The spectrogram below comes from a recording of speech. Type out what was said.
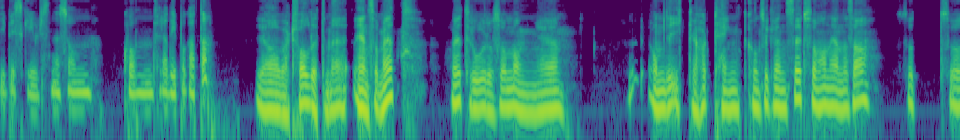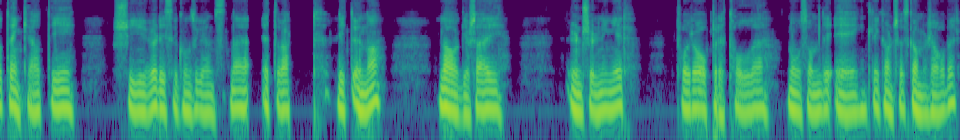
de beskrivelsene som kom fra de på gata? Ja, i hvert fall dette med ensomhet. Og jeg tror også mange, om de ikke har tenkt konsekvenser, som han ene sa, så, så tenker jeg at de skyver disse konsekvensene etter hvert litt unna. Lager seg unnskyldninger for å opprettholde noe som de egentlig kanskje skammer seg over,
